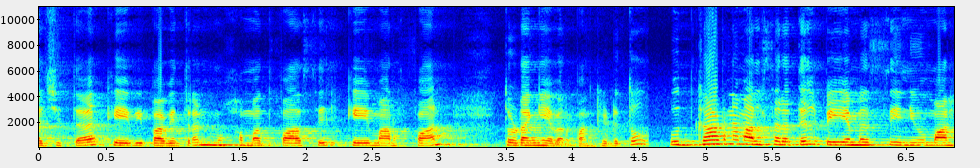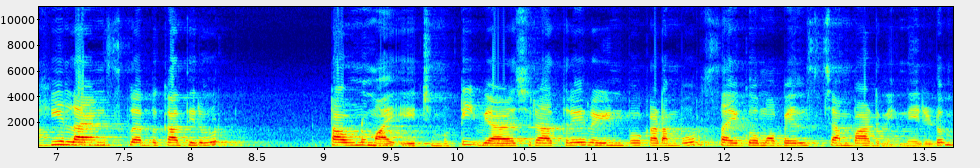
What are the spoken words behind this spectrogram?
Ajith K V Pavithran Muhammed Fasil K Marfan തുടങ്ങിയവർ പങ്കെടുത്തു. ഉദ്ഘാടന മത്സരത്തിൽ P M S C New Mahe lions club Kathiroor ടൗണുമായി ഏറ്റുമുട്ടി. വ്യാഴാഴ്ച രാത്രി റെയിൻബോ കടമ്പൂർ സൈഗോ മൊബൈൽസ് ചമ്പാടിനെ നേരിടും.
